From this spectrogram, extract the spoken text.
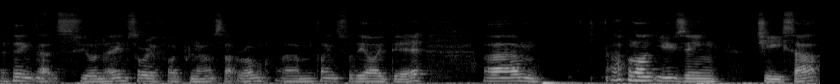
I think that's your name. Sorry if I pronounced that wrong. Um, thanks for the idea. Um, Apple aren't using GSAP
